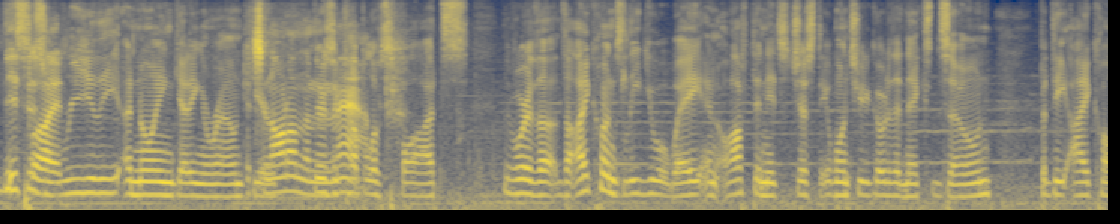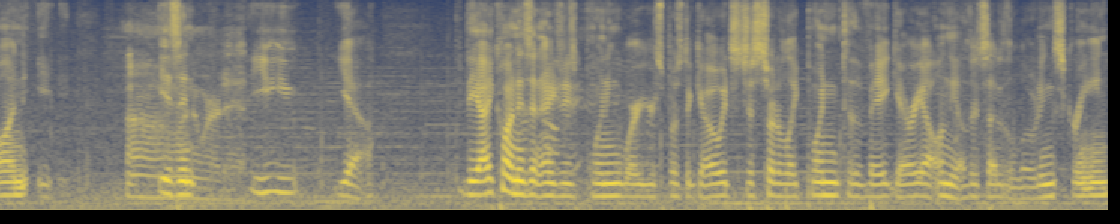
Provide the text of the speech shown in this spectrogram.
This But- is really annoying getting around It's here. not on the There's map. a couple of spots where the, the icons lead you away, and often it's just it wants you to go to the next zone, but the icon Oh, isn't I know where it is. you, you yeah the icon isn't actually pointing where you're supposed to go it's just sort of like pointing to the vague area on the other side of the loading screen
